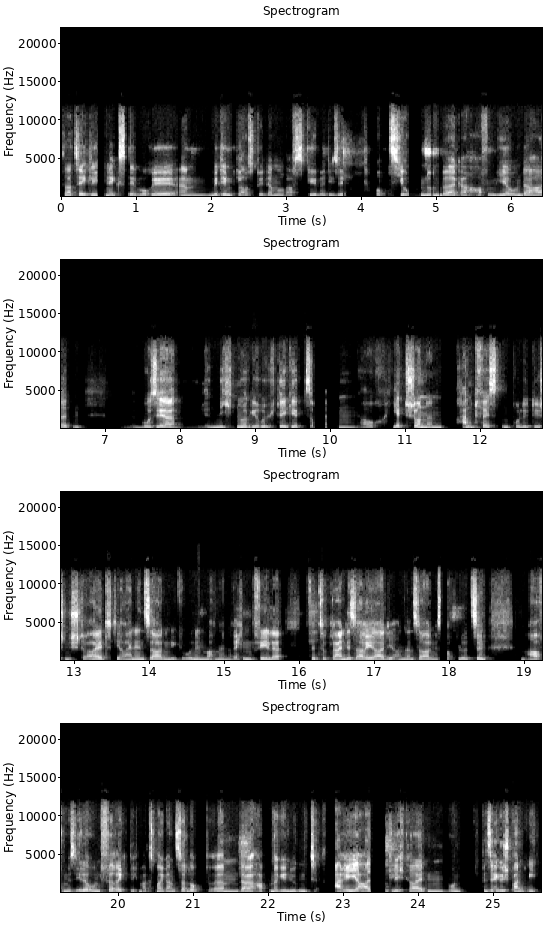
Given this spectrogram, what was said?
tatsächlich nächste Woche ähm, mit dem Klaus-Peter Morawski über diese Option Nürnberger Hafen hier unterhalten, wo es ja nicht nur Gerüchte gibt, sondern auch jetzt schon einen handfesten politischen Streit. Die einen sagen, die Grünen machen einen Rechenfehler, für zu klein das Areal, die anderen sagen, es ist doch Blödsinn. Im Hafen ist eh der Hund verreckt, ich mag es mal ganz salopp. Ähm, da hat man genügend Arealmöglichkeiten und ich bin sehr gespannt, wie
